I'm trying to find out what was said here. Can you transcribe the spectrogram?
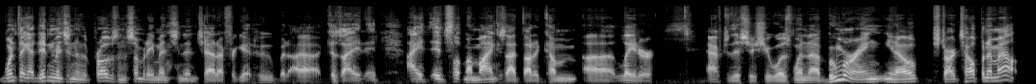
one thing I didn't mention in the pros, and somebody mentioned in chat. I forget who, but because I it, I it slipped my mind because I thought it'd come uh, later after this issue was when uh, Boomerang, you know, starts helping him out.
